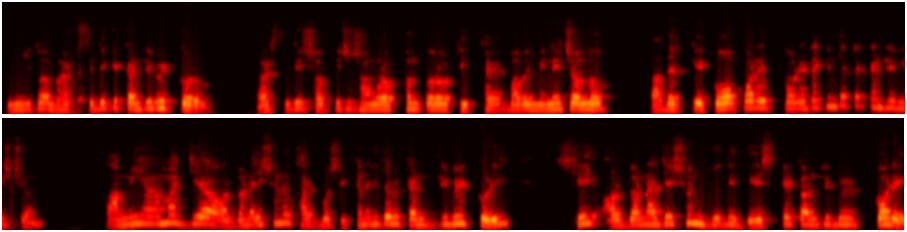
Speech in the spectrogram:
তুমি যদি তোমার ভার্সিটিকে কন্ট্রিবিউট করো ভার্সিটির সবকিছু সংরক্ষণ করো ঠিকঠাক ভাবে মেনে চলো, তাদেরকে কোঅপারেট করো, এটা কিন্তু একটা কন্ট্রিবিউশন আমি আমার যে অর্গানাইজেশনে থাকব, সেখানে যদি আমি কন্ট্রিবিউট করি, সেই অর্গানাইজেশন যদি দেশকে কন্ট্রিবিউট করে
